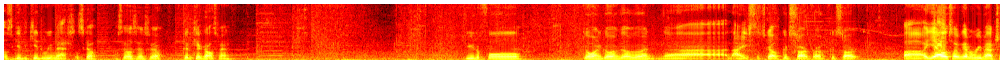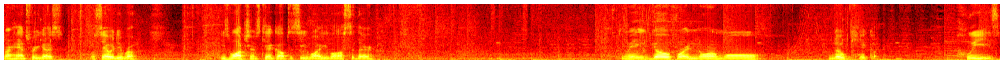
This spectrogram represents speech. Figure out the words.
Let's give the kid a rematch. Let's go. Let's go, let's go, let's go. Good kickoffs, man. Beautiful. Go on, go on, go, go in. Ah, nice. Let's go. Good start, bro. Good start. Uh, yeah, looks like we got a rematch in our hands for you guys. Let's see how we do, bro. He's watching his kickoff to see why he lost it there. Can we go for a normal no kickoff? Please.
